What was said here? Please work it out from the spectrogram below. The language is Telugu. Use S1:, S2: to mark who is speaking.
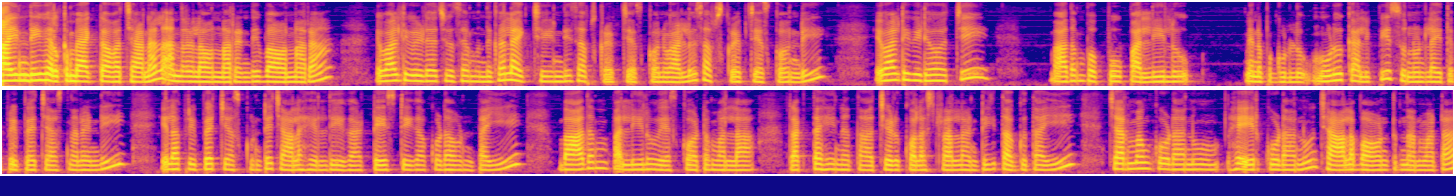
S1: హాయ్ అండి welcome back to our channel. అందరూ ఎలా ఉన్నారండి? బాగున్నారా? ఇవాళ వీడియో చూసే ముందుగా లైక్ చేయండి సబ్స్క్రైబ్ చేసుకొని వాళ్ళు సబ్స్క్రైబ్ చేసుకోండి. ఇవాళ వీడియో వచ్చి బాదం పప్పు పల్లీలు మినపగుళ్ళు మూడు కలిపి సున్నుండలు అయితే ప్రిపేర్ చేస్తున్నానండి. ఇలా ప్రిపేర్ చేసుకుంటే చాలా హెల్తీగా టేస్టీగా కూడా ఉంటాయి. బాదం పల్లీలు వేసుకోవటం వల్ల రక్తహీనత చెడు కొలెస్ట్రాల్ లాంటివి తగ్గుతాయి. చర్మం కూడాను హెయిర్ కూడాను చాలా బాగుంటుందన్నమాట.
